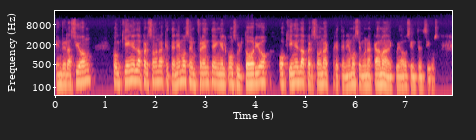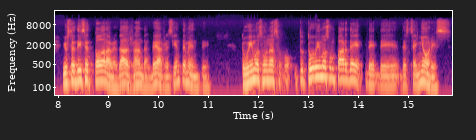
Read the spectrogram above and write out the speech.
en relación con quién es la persona que tenemos enfrente en el consultorio o quién es la persona que tenemos en una cama de cuidados intensivos. Y usted dice toda la verdad, Randall. Vea, recientemente tuvimos, unas, tuvimos un par de, de, de señores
